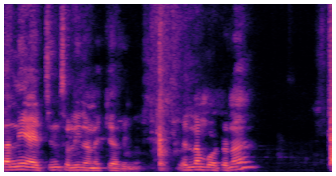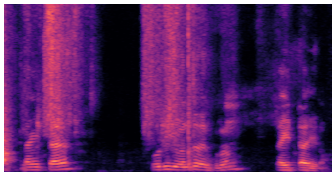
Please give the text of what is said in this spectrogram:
தண்ணி ஆயிடுச்சுன்னு சொல்லி நினைக்காதீங்க. வெல்லம் போட்டோன்னா லைட்டாக உருகி வந்து அதுக்கப்புறம் டைட்டாயிரும்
